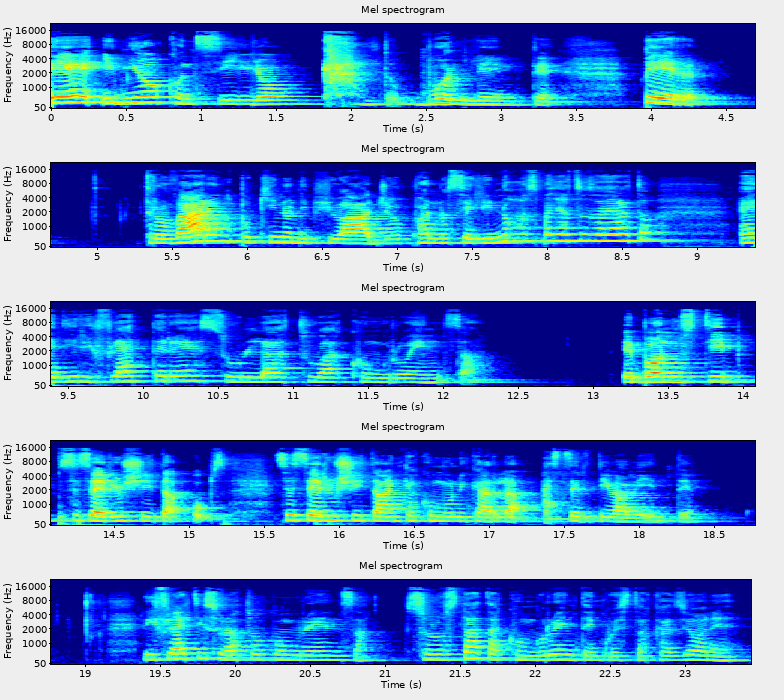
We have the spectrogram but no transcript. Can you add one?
E il mio consiglio caldo, bollente, per trovare un pochino di più agio quando sei lì, no, ho sbagliato, ho sbagliato, è di riflettere sulla tua congruenza. E bonus tip, se sei riuscita, ops, se sei riuscita anche a comunicarla assertivamente. Rifletti sulla tua congruenza. Sono stata congruente in questa occasione?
